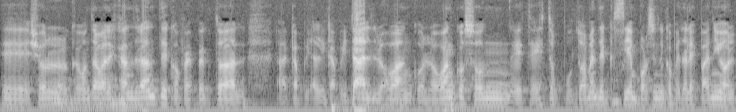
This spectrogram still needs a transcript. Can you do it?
Eh, yo lo que contaba Alejandra antes con respecto al, al, capital de los bancos. Los bancos son, este, esto puntualmente, 100% capital español.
